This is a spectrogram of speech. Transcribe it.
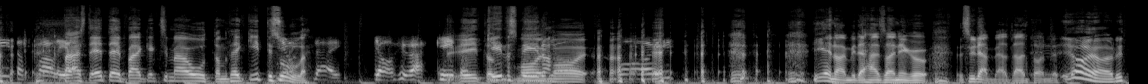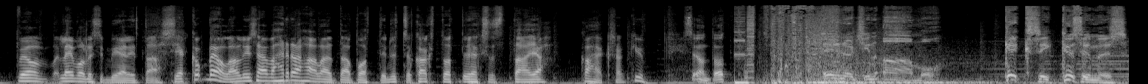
Kiitos paljon. Päästä eteenpäin keksimään uutta, mutta hei, kiitti sulle. Just näin. Joo, hyvä, kiitos. Kiitos, Kiitos, moi, Niina. moi. Moi. Hienoa, mitä hän sai niinku sydämeltään tonne. Joo, joo, nyt me on levollisin mieli taas. Ja me ollaan lisää vähän rahaa laitetaan pottiin. Nyt se on 2900 ja 80. Se on totta. Energin aamu. Keksi kysymys.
